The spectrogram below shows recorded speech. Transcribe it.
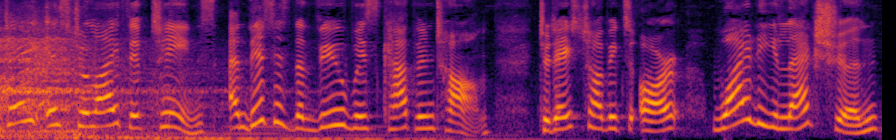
Today is July 15th, and this is The View with Catherine Tong. Today's topics are why the election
